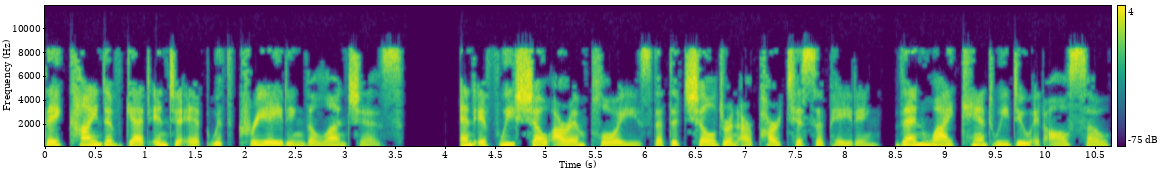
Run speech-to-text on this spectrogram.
They kind of get into it with creating the lunches. And if we show our employees that the children are participating, then why can't we do it also?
